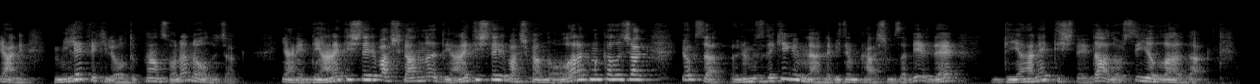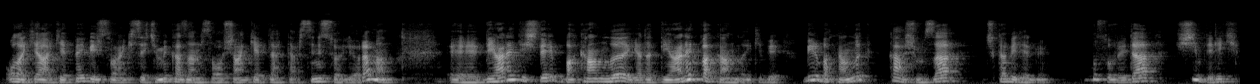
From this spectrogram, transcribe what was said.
Yani milletvekili olduktan sonra ne olacak? Yani Diyanet İşleri Başkanlığı, Diyanet İşleri Başkanlığı olarak mı kalacak? Yoksa önümüzdeki günlerde bizim karşımıza bir de Diyanet İşleri daha doğrusu yıllarda ola ki AKP bir sonraki seçimi kazanırsa o anketler tersini söylüyor ama e, Diyanet İşleri Bakanlığı ya da Diyanet Bakanlığı gibi bir bakanlık karşımıza çıkabilir mi? Bu soruyu da şimdilik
